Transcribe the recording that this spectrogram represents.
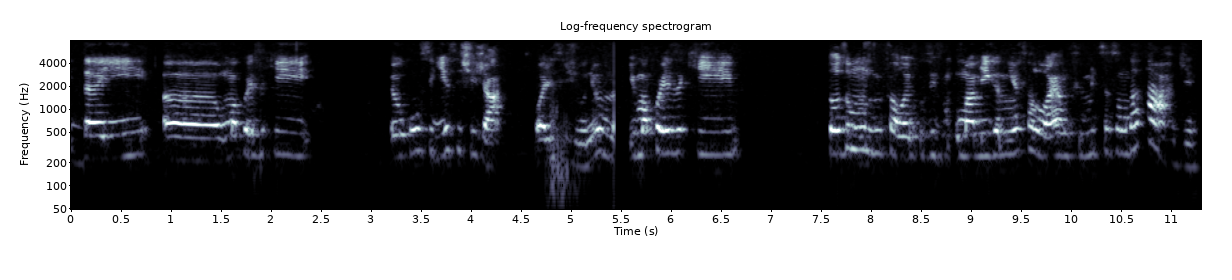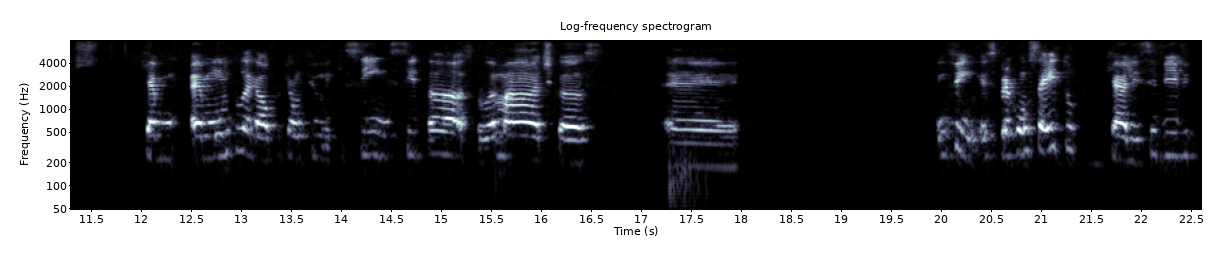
E daí, uh, uma coisa que eu consegui assistir já, o Alice Júnior, né? e uma coisa que todo mundo me falou, inclusive uma amiga minha falou, ah, é um filme de sessão da tarde. Que é, é muito legal, porque é um filme que sim, cita as problemáticas, é... enfim, esse preconceito que a Alice vive,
